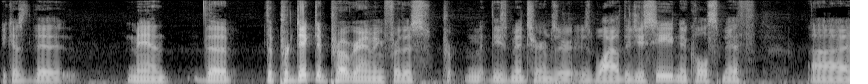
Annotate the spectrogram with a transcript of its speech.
because the man the the predicted programming for this these midterms are, is wild. Did you see Nicole Smith uh,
